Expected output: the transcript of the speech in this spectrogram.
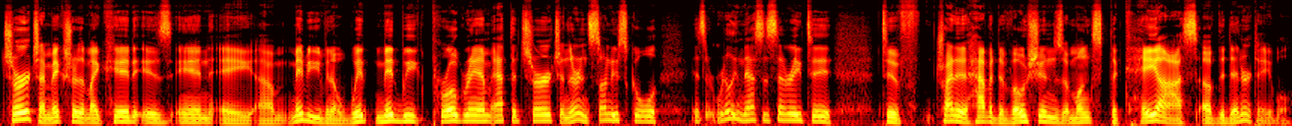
church. I make sure that my kid is in a um, maybe even a wid- midweek program at the church, and they're in Sunday school. Is it really necessary to to f- try to have a devotions amongst the chaos of the dinner table?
